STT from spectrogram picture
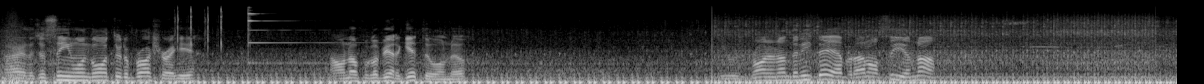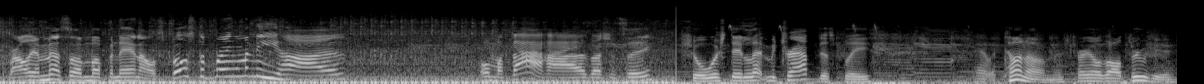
All right, I just seen one going through the brush right here. I don't know if we're gonna be able to get to them though running underneath there, but I don't see him now. Probably a mess of them up in there, and I was supposed to bring my knee highs. Or my thigh highs, I should say. Sure wish they'd let me trap this place. I have a ton of them. There's trails all through here.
